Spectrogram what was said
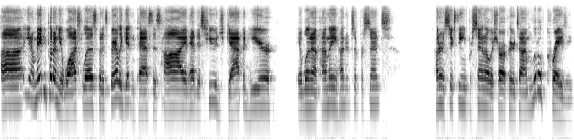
Uh, you know, maybe put on your watch list, but it's barely getting past this high. It had this huge gap in here. It went up how many hundreds of percent? 116% over a short period of time. A little crazy.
